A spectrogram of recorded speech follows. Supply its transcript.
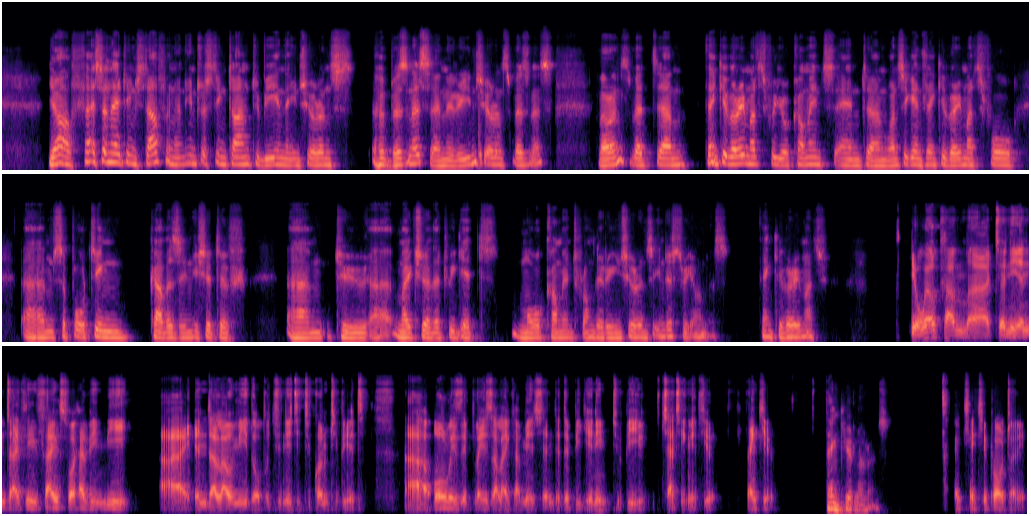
Yeah, fascinating stuff and an interesting time to be in the insurance uh, business and the reinsurance business, Lawrence. But um, thank you very much for your comments. And um, once again, thank you very much for um, supporting Cover's initiative um, to uh, make sure that we get more comment from the reinsurance industry on this. Thank you very much. You're welcome, uh, Tony, and I think thanks for having me uh, and allow me the opportunity to contribute. Uh, always a pleasure, like I mentioned at the beginning, to be chatting with you. Thank you. Thank you, Lawrence. Okay, keep on, Tony.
